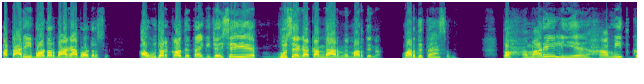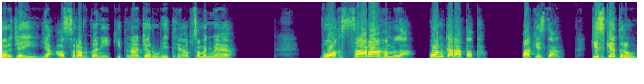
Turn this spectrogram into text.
अटारी बॉर्डर बाघा बॉर्डर से। और उधर कह देता है कि जैसे ये घुसेगा कंधार में, मार देना। मार देता है सब। तो हमारे लिए हामिद करजई या अशरफ गनी कितना ज़रूरी थे? अब समझ में आया? वो सारा हमला कौन कराता था? पाकिस्तान। किसके थ्रू?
